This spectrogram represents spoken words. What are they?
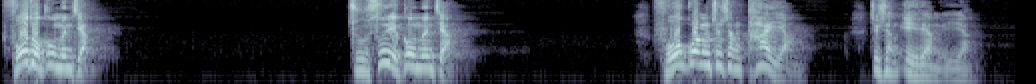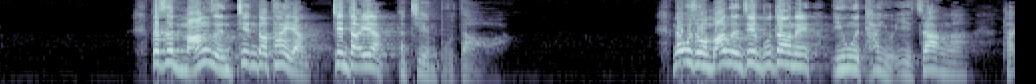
佛陀跟我们讲。祖师也跟我们讲，佛光就像太阳，就像月亮一样。但是盲人见到太阳，见到月亮，他见不到啊。那为什么盲人见不到呢？因为他有业障啊，他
